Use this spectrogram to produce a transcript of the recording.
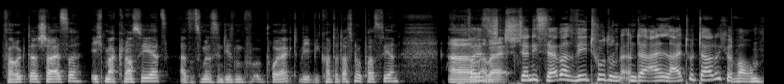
Verrückter Scheiße. Ich mag Knossi jetzt, also zumindest in diesem Projekt. Wie, wie konnte das nur passieren? Ähm, Weil er aber, sich ständig selber wehtut und, und der allen leid tut dadurch, oder warum?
